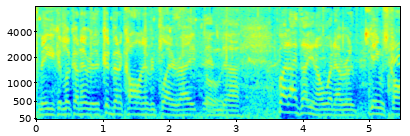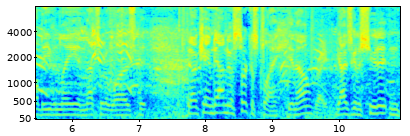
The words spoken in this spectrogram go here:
I mean, you could look on every. There could have been a call on every play, right? Totally. And. Uh, but I thought, you know, whatever. The game was called evenly, and that's what it was. But, you know, it came down to a circus play, you know? Right. The guy's going to shoot it, and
